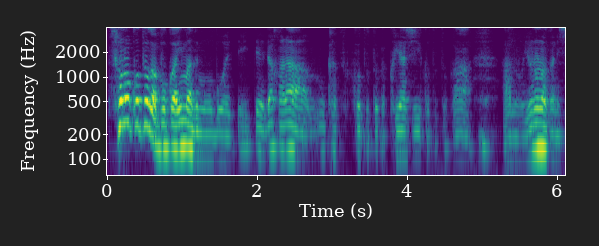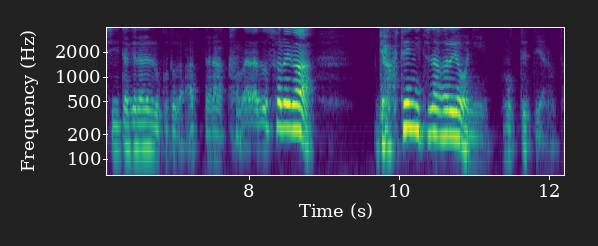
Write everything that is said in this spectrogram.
そのことが僕は今でも覚えていて、だから、ムカつくこととか悔しいこととか、あの、世の中に虐げられることがあったら、必ずそれが逆転につながるように持ってってやろうと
